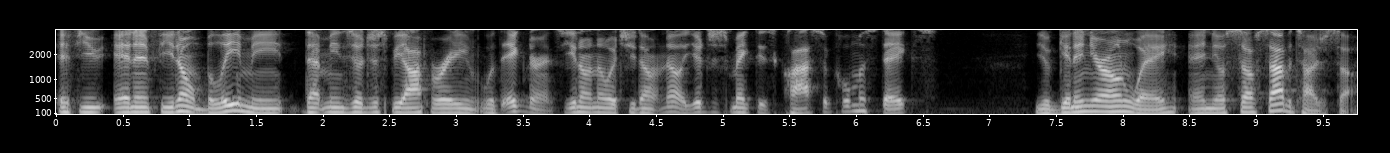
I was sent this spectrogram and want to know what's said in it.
If you and if you don't believe me, that means you'll just be operating with ignorance. You don't know what you don't know. You'll just make these classical mistakes. You'll get in your own way and you'll self-sabotage yourself.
